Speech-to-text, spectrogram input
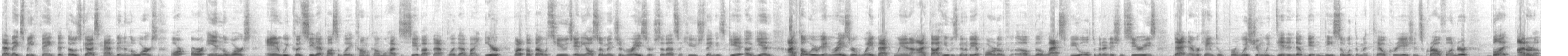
That makes me think that those guys have been in the works or are in the works, and we could see that possibly at Comic Con. We'll have to see about that, play that by ear, but I thought that was huge. And he also mentioned Razor, so that's a huge thing. Is get Again, I thought we were getting Razor way back when. I thought he was going to be a part of, of the last few Ultimate Edition series. That never came to fruition. We did end up getting Diesel with the Mattel Creations crowdfunder, but I don't know.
